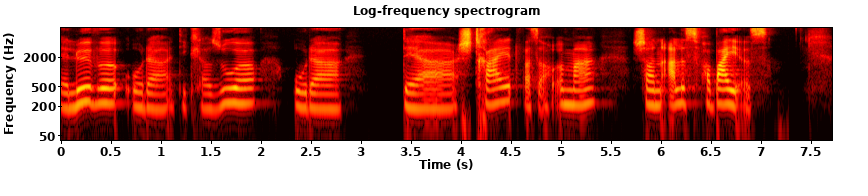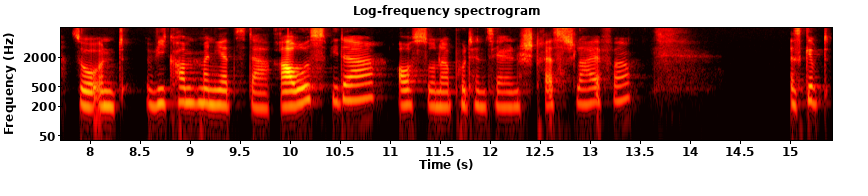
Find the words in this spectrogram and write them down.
der Löwe oder die Klausur oder der Streit, was auch immer, schon alles vorbei ist. So, und wie kommt man jetzt da raus wieder aus so einer potenziellen Stressschleife? Es gibt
